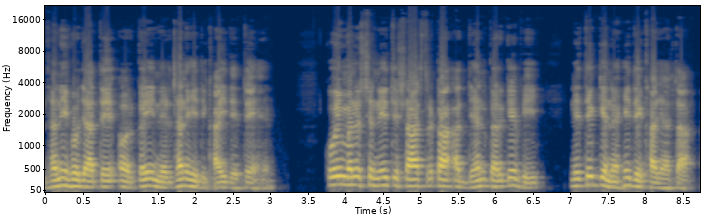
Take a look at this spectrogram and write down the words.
धनी हो जाते और कई निर्धन ही दिखाई देते हैं। कोई मनुष्य नीति शास्त्र का अध्ययन करके भी नीतिज्ञ नहीं देखा जाता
